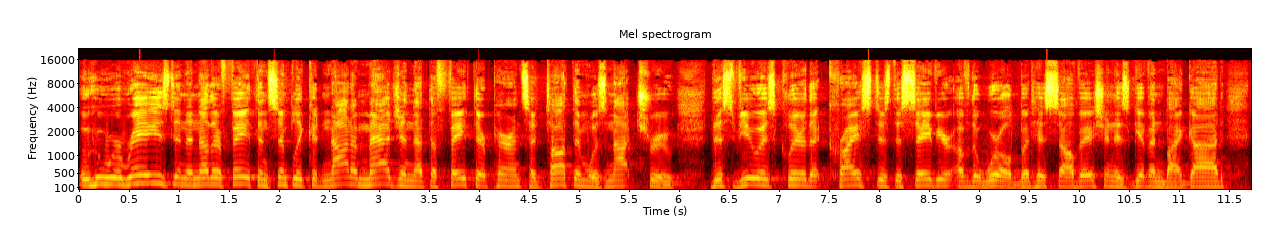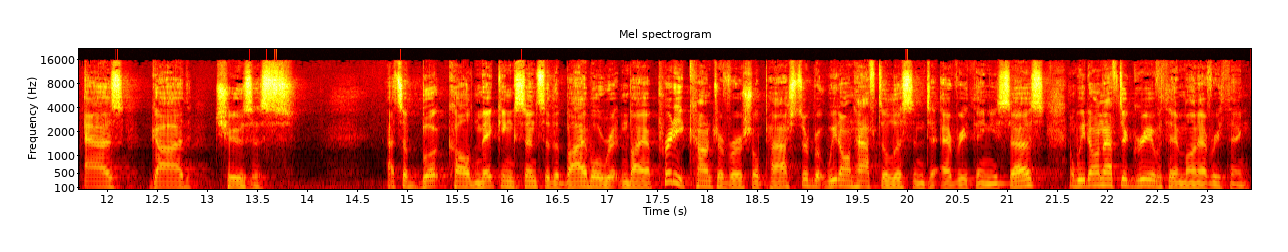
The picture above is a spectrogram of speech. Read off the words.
or who were raised in another faith and simply could not imagine that the faith their parents had taught them was not true. This view is clear that Christ is the Savior of the world, but his salvation is given by God as God chooses. That's a book called Making Sense of the Bible, written by a pretty controversial pastor, but we don't have to listen to everything he says, and we don't have to agree with him on everything.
